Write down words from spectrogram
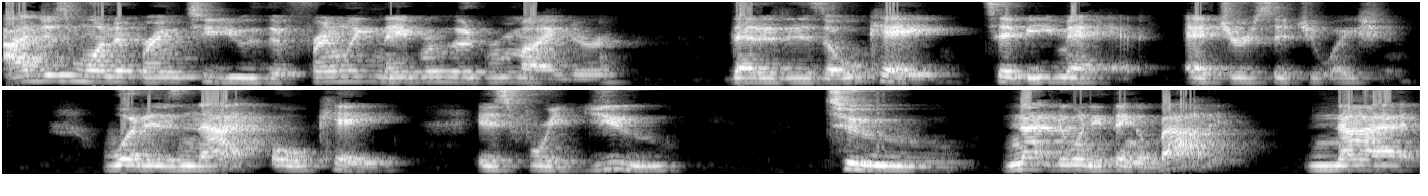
I just want to bring to you the friendly neighborhood reminder that it is okay to be mad at your situation. What is not okay is for you to not do anything about it not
